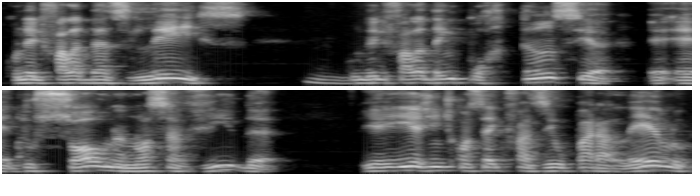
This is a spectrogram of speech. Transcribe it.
quando ele fala das leis, hum. quando ele fala da importância é, é, do sol na nossa vida. E aí a gente consegue fazer o paralelo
